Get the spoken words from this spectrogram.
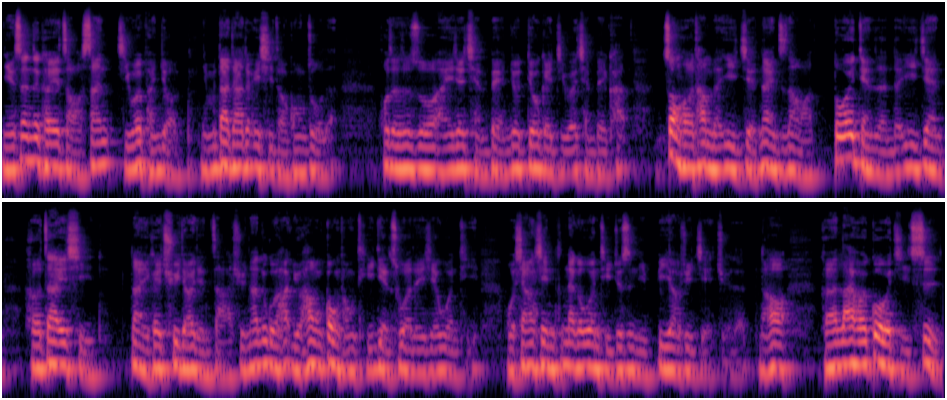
你甚至可以找三几位朋友，你们大家就一起找工作的，或者是说，呃，一些前辈，你就丢给几位前辈看，综合他们的意见。那你知道吗？多一点人的意见合在一起。那也可以去掉一点杂讯。那如果他有他们共同提点出来的一些问题，我相信那个问题就是你必要去解决的。然后可能来回过个几次，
